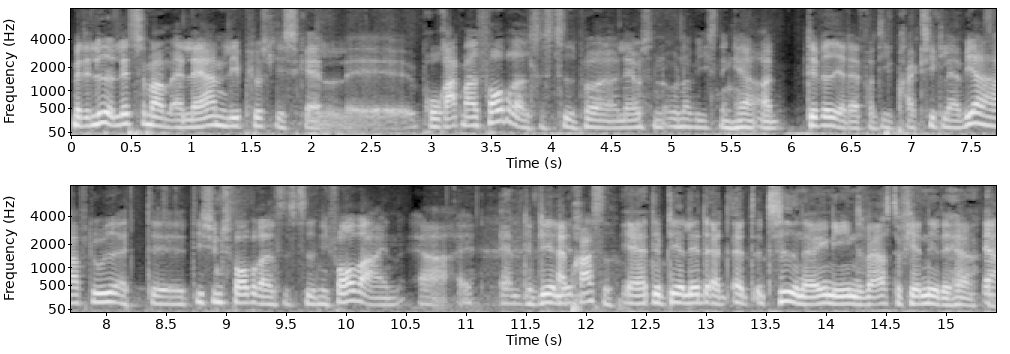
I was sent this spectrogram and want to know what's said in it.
Men det lyder lidt som om, at læreren lige pludselig skal øh, bruge ret meget forberedelsestid på at lave sådan en undervisning her. Og det ved jeg da fra de praktiklærer, vi har haft ude, at øh, de synes, forberedelsestiden i forvejen er, øh, ja, det bliver er lidt, presset. Ja, det bliver lidt, at, at tiden er egentlig ens værste fjende i det her. Ja.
